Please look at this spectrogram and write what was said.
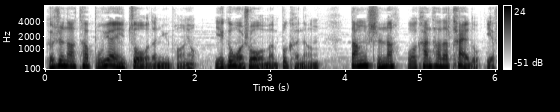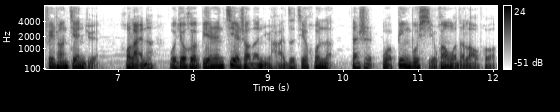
可是呢，她不愿意做我的女朋友，也跟我说我们不可能。当时呢，我看她的态度也非常坚决。后来呢，我就和别人介绍的女孩子结婚了。”但是我并不喜欢我的老婆，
